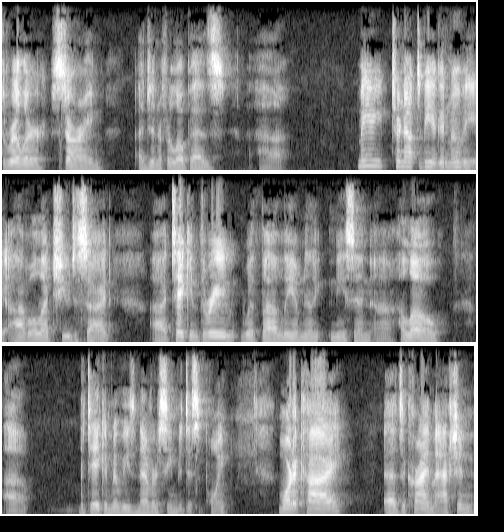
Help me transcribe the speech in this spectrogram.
thriller starring uh, Jennifer Lopez uh, may turn out to be a good movie. I will let you decide. Uh, Taken 3 with uh, Liam Neeson. Uh, hello. Uh, the Taken movies never seem to disappoint. Mortdecai, Uh, it's a crime action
